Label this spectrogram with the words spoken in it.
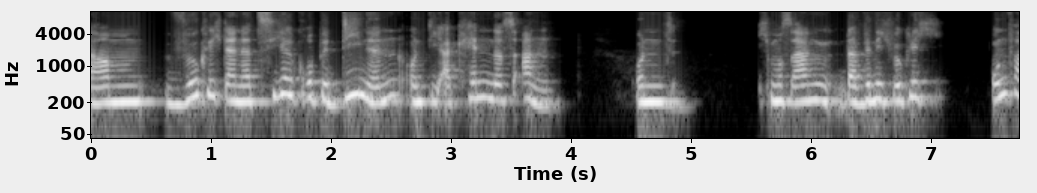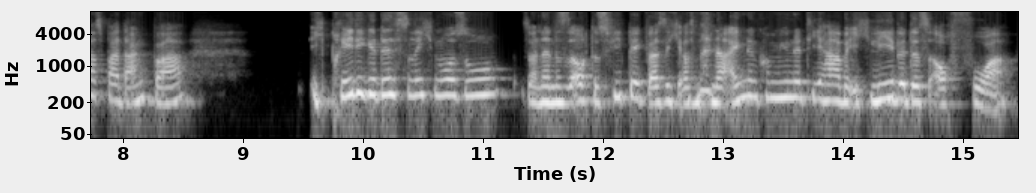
ähm, wirklich deiner Zielgruppe dienen und die erkennen das an. Und ich muss sagen, da bin ich wirklich unfassbar dankbar. Ich predige das nicht nur so, sondern das ist auch das Feedback, was ich aus meiner eigenen Community habe. Ich lebe das auch vor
